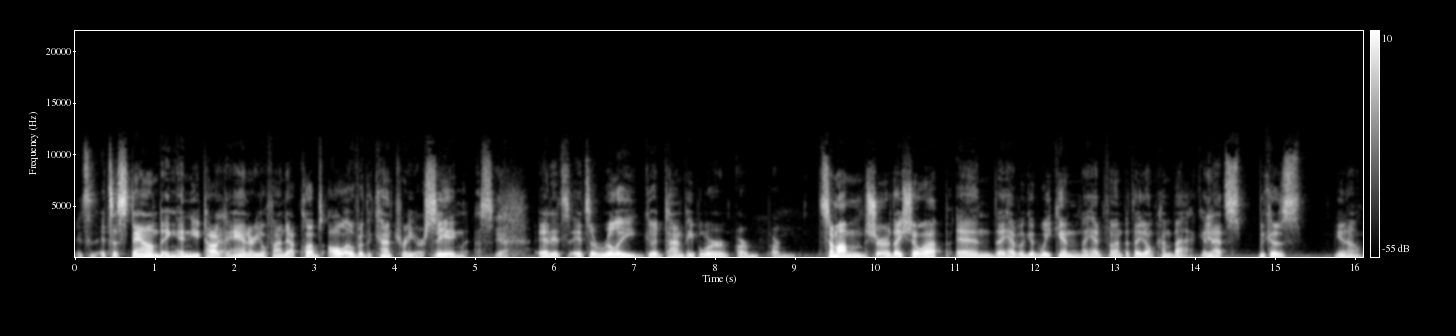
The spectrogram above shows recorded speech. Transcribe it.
It's it's astounding, and you talk yeah. to AANR, you'll find out clubs all over the country are seeing yeah. this. Yeah, and it's it's a really good time. People are are are some of them sure they show up and they have a good weekend, they had fun, but they don't come back, and yeah. that's because you know,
